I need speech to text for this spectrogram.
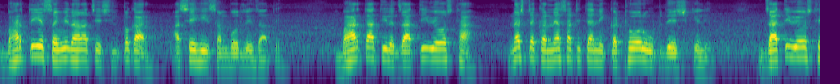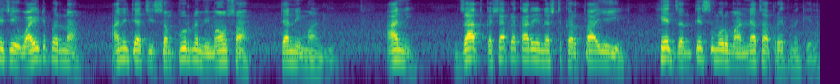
भारतीय संविधानाचे शिल्पकार असेही संबोधले जाते. भारतातील जातीव्यवस्था नष्ट करण्यासाठी त्यांनी कठोर उपदेश केले. जातीव्यवस्थेचे वाईट परिणाम आणि त्याची संपूर्ण मीमांसा त्यांनी मांडली. आणि जात कशाप्रकारे नष्ट करता येईल हे जनतेसमोर मांडण्याचा प्रयत्न केला.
